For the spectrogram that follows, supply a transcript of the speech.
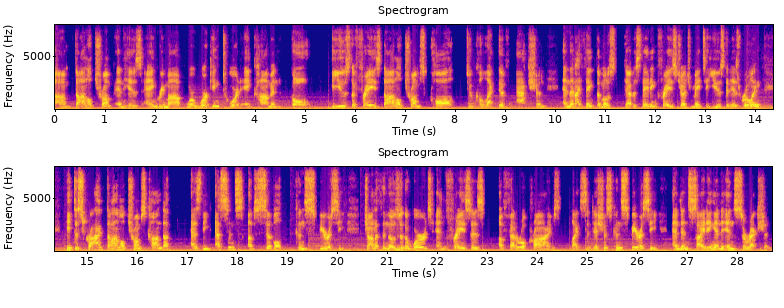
um, Donald Trump and his angry mob were working toward a common goal. He used the phrase Donald Trump's call to collective action. And then I think the most devastating phrase Judge Mehta used in his ruling, he described Donald Trump's conduct as the essence of civil conspiracy. Jonathan, those are hmm. the words and phrases of federal crimes like seditious conspiracy and inciting an insurrection.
